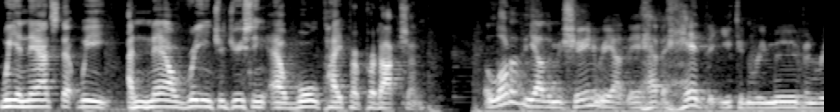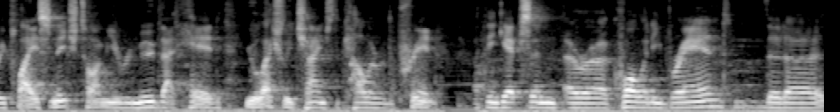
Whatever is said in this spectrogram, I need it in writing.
we announced that we are now reintroducing our wallpaper production. A lot of the other machinery out there have a head that you can remove and replace, and each time you remove that head, you'll actually change the colour of the print. I think Epson are a quality brand that are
